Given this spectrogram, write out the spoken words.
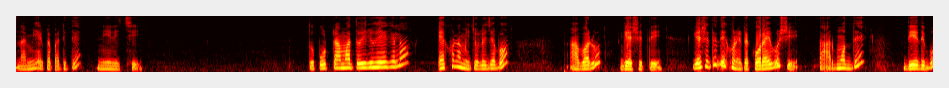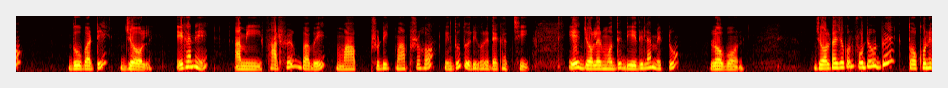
নামিয়ে একটা পাটিতে নিয়ে নিচ্ছি। তো পোটটা আমার তৈরি হয়ে গেল। এখন আমি চলে যাব আবারও গ্যাসেতে। গ্যাসেতে দেখুন এটা কড়াই বসে, তার মধ্যে দিয়ে দেব দু বাটি জল। এখানে আমি পারফেক্টভাবে মাপ, সঠিক মাপ সহ কিন্তু তৈরি করে দেখাচ্ছি। এই জলের মধ্যে দিয়ে দিলাম একটু লবণ। জলটা যখন ফুটে উঠবে, তখনই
